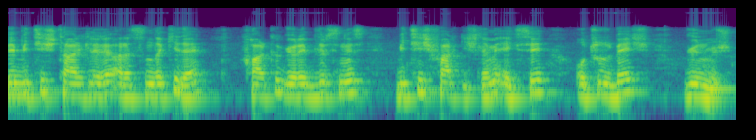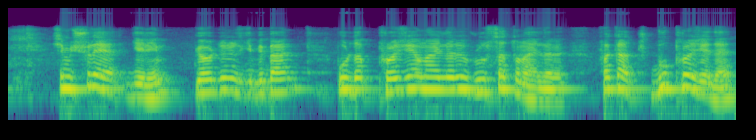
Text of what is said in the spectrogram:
ve bitiş tarihleri arasındaki de farkı görebilirsiniz bitiş fark işlemi eksi 35 günmüş. Şimdi şuraya geleyim. Gördüğünüz gibi ben burada proje onayları, ruhsat onayları. Fakat bu projede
